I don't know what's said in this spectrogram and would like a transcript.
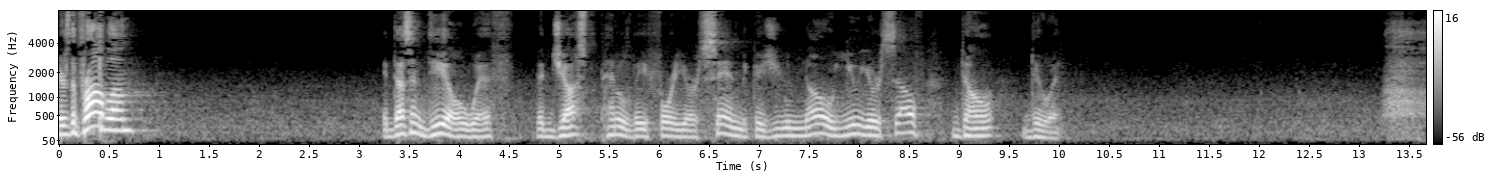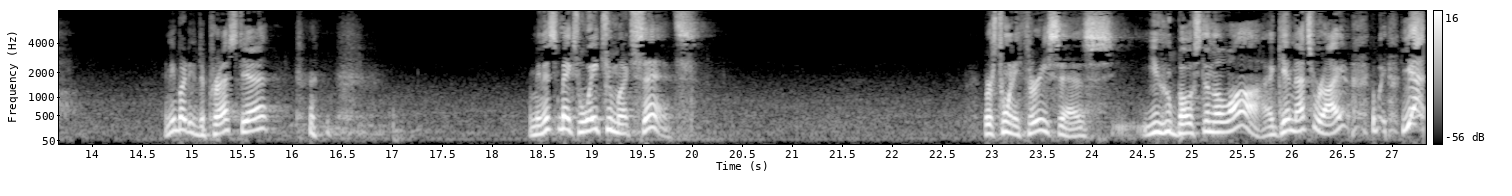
Here's the problem. It doesn't deal with the just penalty for your sin because you know you yourself don't do it. Anybody depressed yet? I mean, this makes way too much sense. Verse 23 says, You who boast in the law. Again, that's right. Yeah,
